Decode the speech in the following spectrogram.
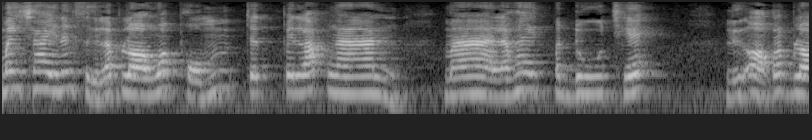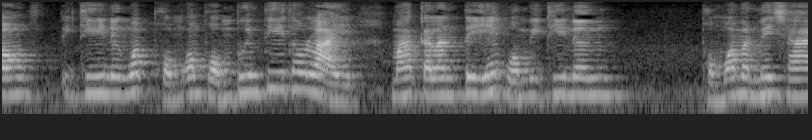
ไม่ใช่หนังสือรับรองว่าผมจะไปรับงานมาแล้วให้มาดูเช็ค หรือออกรับรองอีกทีหนึ่งว่าผมของผมพื้นที่เท่าไหร่ มาการันตีให้ผมอีกทีหนึ่งผมว่ามันไม่ใช่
